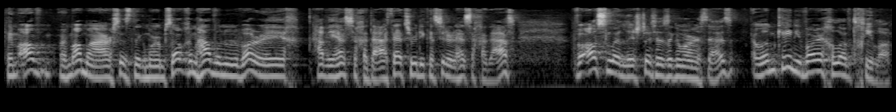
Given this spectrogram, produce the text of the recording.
Then Amar says the Gemara himself, Havon Unavarech, Havi Hesachadas, that's already considered Hesachadas. V'asla Lishta, says the Gemara says, Elam Kain Yivarech Alav Tchila.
